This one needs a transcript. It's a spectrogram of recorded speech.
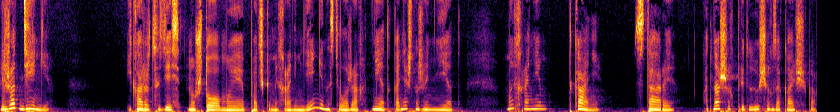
лежат деньги. И кажется здесь, ну что, мы пачками храним деньги на стеллажах? Нет, конечно же нет. Мы храним ткани старые, от наших предыдущих заказчиков.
